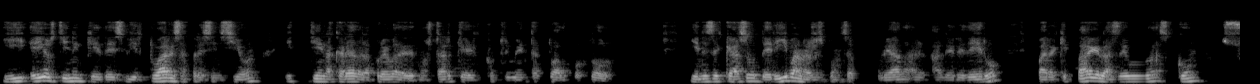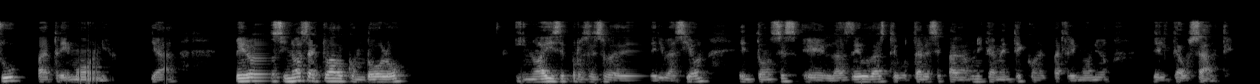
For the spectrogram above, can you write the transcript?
y ellos tienen que desvirtuar esa presunción y tienen la carga de la prueba de demostrar que el contribuyente ha actuado por dolo. Y en ese caso derivan la responsabilidad al, heredero para que pague las deudas con su patrimonio, ¿ya? Pero si no se ha actuado con dolo y no hay ese proceso de derivación, entonces eh, las deudas tributarias se pagan únicamente con el patrimonio del causante.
